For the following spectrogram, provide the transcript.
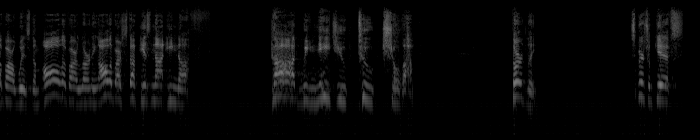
of our wisdom, all of our learning, all of our stuff is not enough. God, we need you to show up. Thirdly, spiritual gifts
